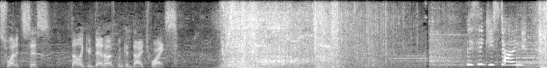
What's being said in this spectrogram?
Sweat it, sis. It's not like your dead husband could die twice. He's dying.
